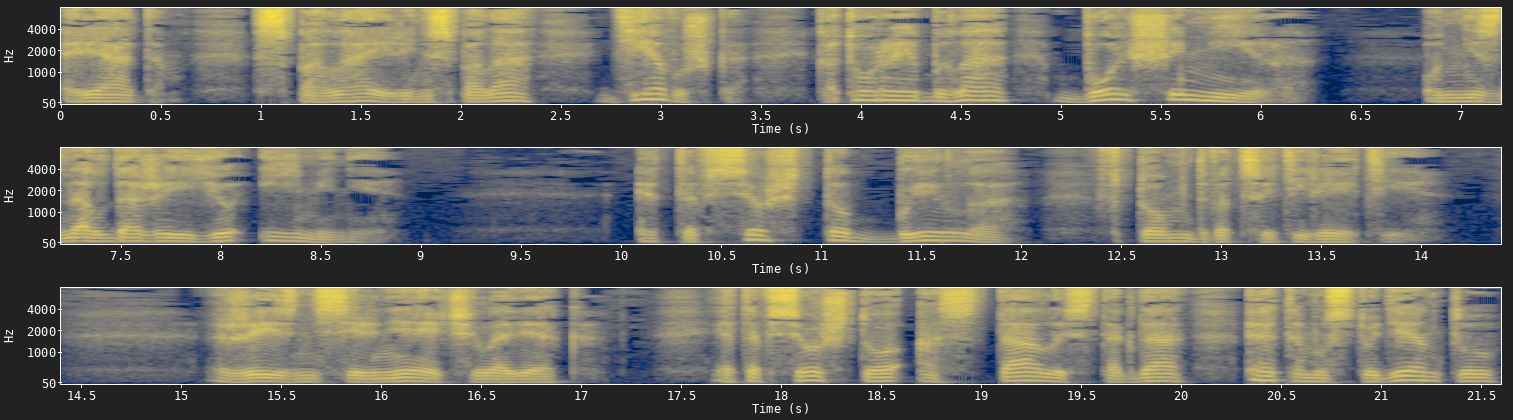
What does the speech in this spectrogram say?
Рядом спала или не спала девушка, которая была больше мира. Он не знал даже ее имени. Это все, что было в том двадцатилетии. Жизнь сильнее человека. Это все, что осталось тогда этому студенту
